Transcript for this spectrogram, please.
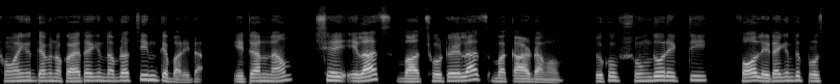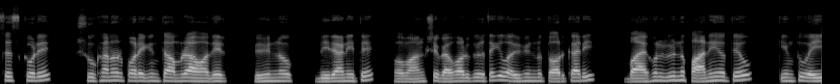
সময় কিন্তু এখনও হয়ে থাকে কিন্তু আমরা চিনতে পারি না। এটার নাম সেই এলাচ বা ছোট এলাচ বা কার্ডামম। তো খুব সুন্দর একটি ফল, এটা কিন্তু প্রসেস করে শুকানোর পরে কিন্তু আমরা আমাদের বিভিন্ন বিরিয়ানিতে বা মাংসে ব্যবহার করে থাকি বা বিভিন্ন তরকারি বা এখন বিভিন্ন পানীয়তেও কিন্তু এই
